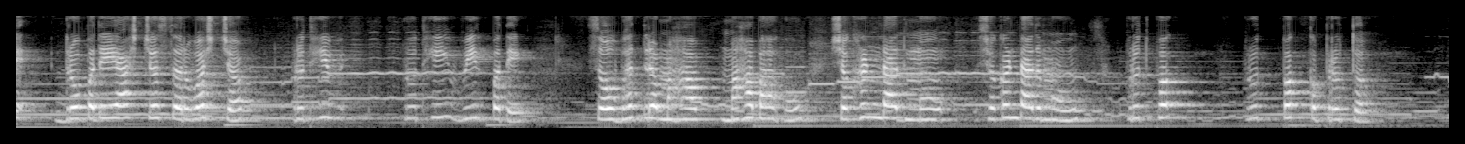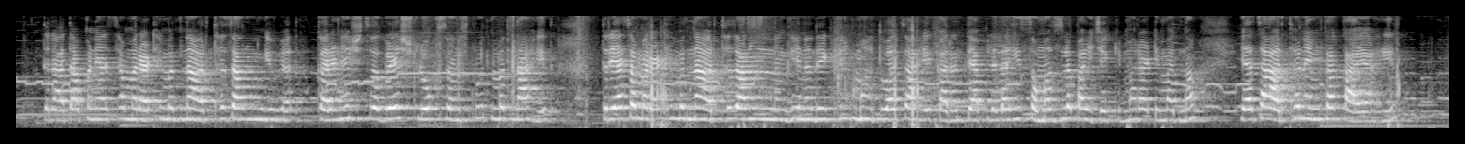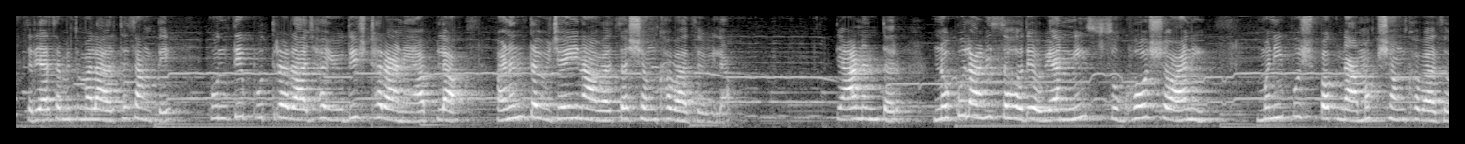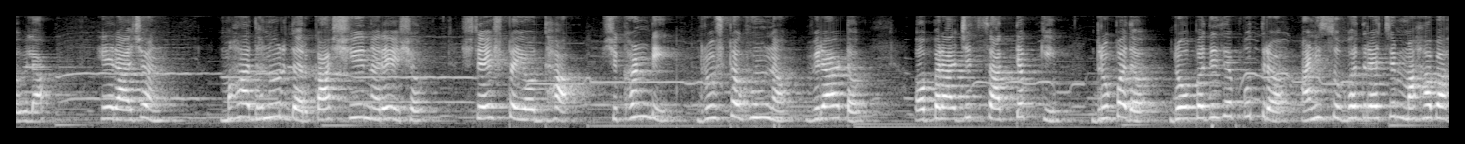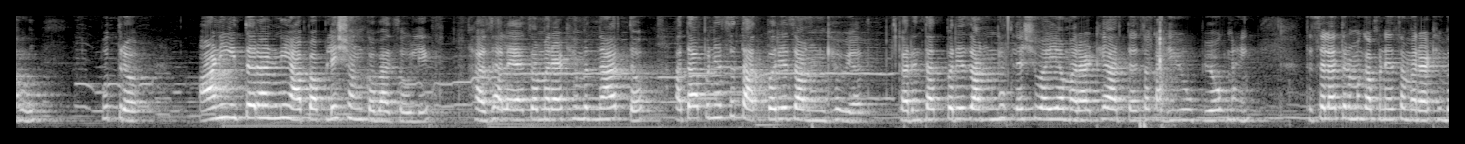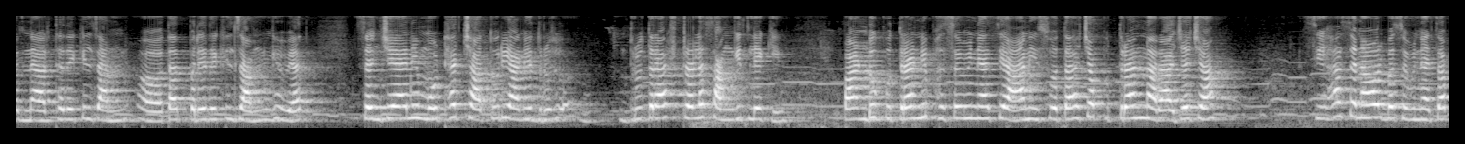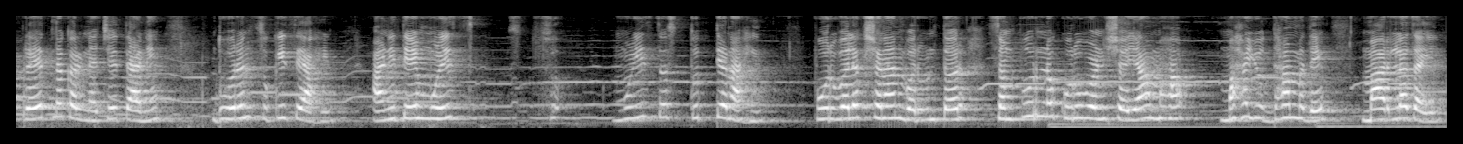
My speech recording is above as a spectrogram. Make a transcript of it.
द्रौपदेयाश्च सर्वश्च पृथ्वी पृथिवीपते सौभद्र महा महाबाहू शखंडाद्मो शखंडाद्मौ पृथ्पक पृथ्पकपृत तर आता आपण याचा मराठीमधनं अर्थ जाणून घेऊयात. कारण हे सगळे श्लोक संस्कृतमधनं आहेत. तर याचा मराठीमधनं अर्थ जाणून घेणं देखील महत्त्वाचं आहे. कारण ते आपल्याला ही समजलं पाहिजे की मराठीमधनं याचा अर्थ नेमका काय आहे. तर याचा मी तुम्हाला अर्थ सांगते. कुंती पुत्र राजा युधिष्ठराने आपला अनंत विजयी नावाचा शंख वाजविला. त्यानंतर नकुल आणि सहदेव यांनी सुघोष आणि मणिपुष्पक नामक शंख वाजवला. हे राजन महाधनुर्धर काशी नरेश श्रेष्ठ योद्धा शिखंडी दृष्टघुम्न विराट अपराजित सात्यक्की द्रुपद द्रौपदीचे पुत्र आणि सुभद्राचे महाबाहू पुत्र आणि इतरांनी आपापले शंख वाजवले हा झाला याचा मराठीमधला अर्थ. आता आपण याचं तात्पर्य जाणून घेऊयात. कारण तात्पर्य जाणून घेतल्याशिवाय या मराठी अर्थाचा काहीही उपयोग नाही. तर चला तर मग आपण याचा मराठीमधला अर्थ देखील जाणून तात्पर्य देखील जाणून घेऊयात. संजयाने मोठ्या चातुर्याने धृ धृतराष्ट्राला सांगितले की पांडू पुत्रांनी फसविण्याचे आणि स्वतःच्या पुत्रांना राजाच्या सिंहासनावर बसविण्याचा प्रयत्न करण्याचे त्याने धोरण चुकीचे आहे आणि ते मुळीच सु- मुळीच स्तुत्य नाही. पूर्वलक्षणांवरून तर संपूर्ण कुरुवंश या महा महायुद्धामध्ये मारला जाईल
